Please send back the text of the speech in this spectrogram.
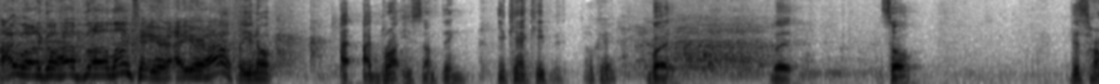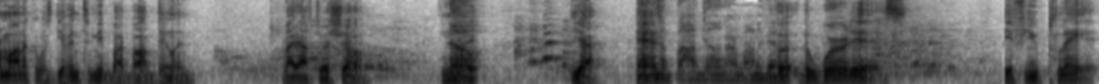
I want to go have uh, lunch at your at your house. But you know, I, I brought you something. You can't keep it. Okay. But, but, so, this harmonica was given to me by Bob Dylan right after a show. No. Right? Yeah. That's And a Bob Dylan harmonica. The, the word is, if you play it,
